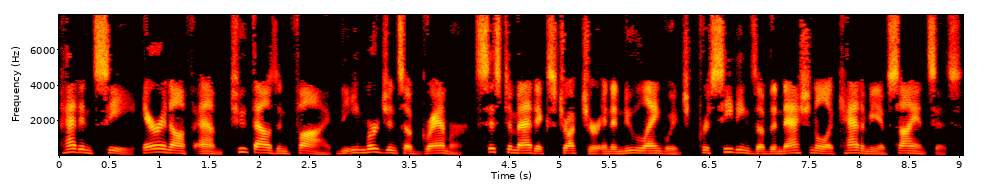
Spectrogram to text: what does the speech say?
Padden C., Aronoff M. 2005, The Emergence of Grammar, Systematic Structure in a New Language, Proceedings of the National Academy of Sciences.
